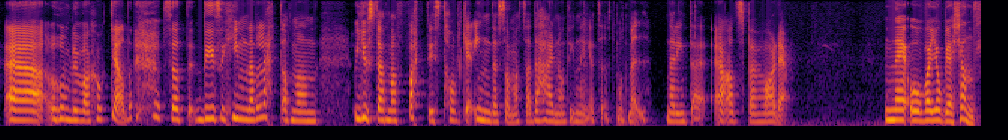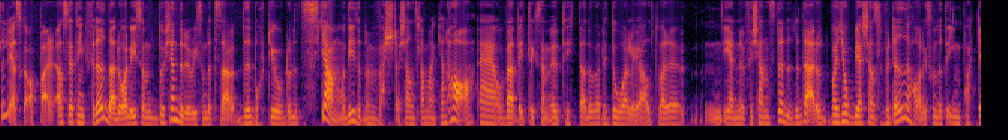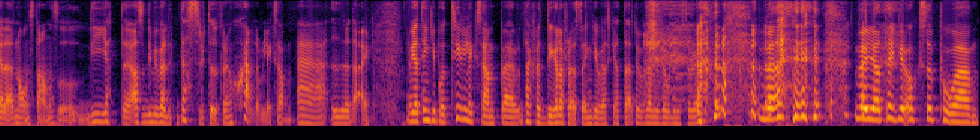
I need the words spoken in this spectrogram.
Eh, och hon blev bara chockad. Så att det är så himla lätt att man, och just det att man faktiskt tolkar in det som att så här, det här är någonting negativt mot mig, när det inte alls behöver vara det. Nej, och vad jobbiga känslor det skapar. Alltså jag tänker för dig där då, liksom, då kände du liksom lite så här, bli bortgjord och lite skam. Och det är typ den värsta känslan man kan ha. Eh, och väldigt liksom uttittad och väldigt dålig och allt vad det är nu för känslor i det där. Och vad jobbiga känslor för dig att ha liksom lite inpackade någonstans. Och det är jätte, alltså det blir väldigt destruktivt för en själv liksom eh, i det där. Och jag tänker på till exempel, tack för att du delar förresten, gud vad jag skrattar, det var en väldigt rolig historia. men, men jag tänker också på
